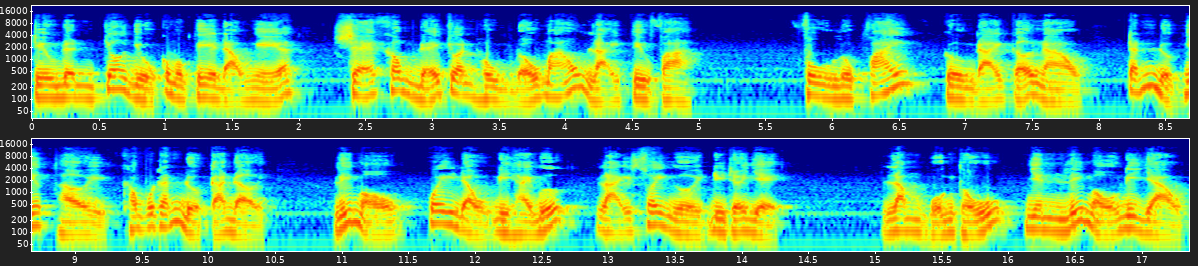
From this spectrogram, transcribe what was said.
Triều đình cho dù có một tia đạo nghĩa sẽ không để cho anh hùng đổ máu lại tiêu pha. Phù lục phái, cường đại cỡ nào, tránh được nhất thời, không có tránh được cả đời. Lý mộ quay đầu đi hai bước, lại xoay người đi trở về. Lâm quận thủ nhìn Lý mộ đi vào,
